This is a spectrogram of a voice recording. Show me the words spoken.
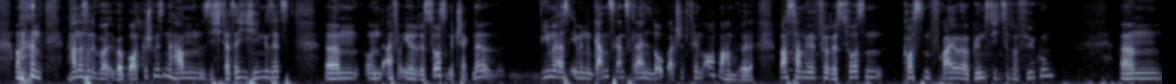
und haben das dann über, über Bord geschmissen, haben sich tatsächlich hingesetzt ähm, und einfach ihre Ressourcen gecheckt, ne? wie man das eben in einem ganz, ganz kleinen Low-Budget-Film auch machen würde. Was haben wir für Ressourcen kostenfrei oder günstig zur Verfügung? Ähm,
